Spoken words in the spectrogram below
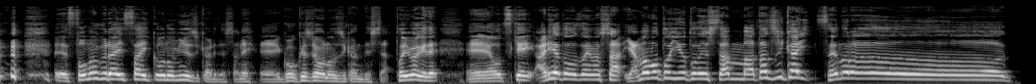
えー、そのぐらい最高のミュージカルでしたね。えー、極上の時間でした。というわけで、えー、お付き合いありがとうございました。山本優斗でした。また次回さよなら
